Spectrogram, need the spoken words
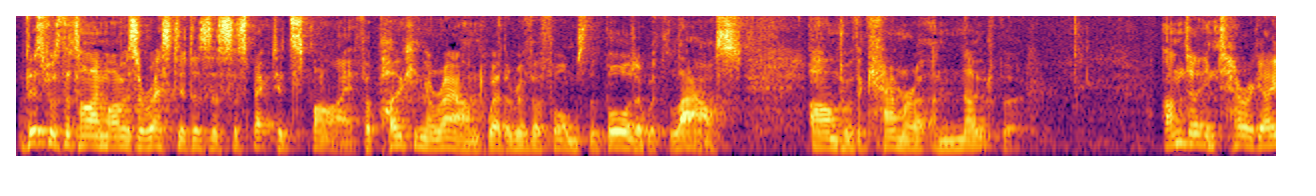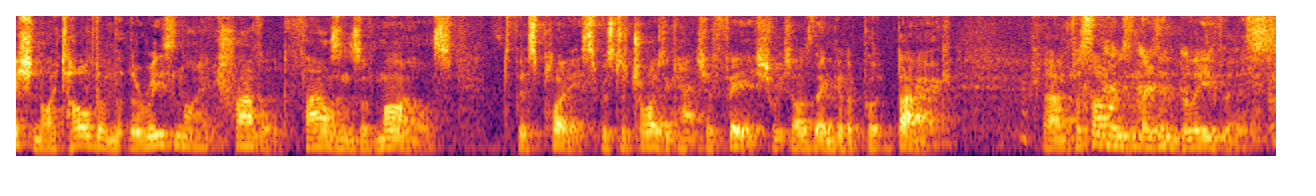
This was the time I was arrested as a suspected spy for poking around where the river forms the border with Laos, armed with a camera and notebook. Under interrogation, I told them that the reason I had travelled thousands of miles to this place was to try to catch a fish, which I was then going to put back. Um, for some reason, they didn't believe this.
